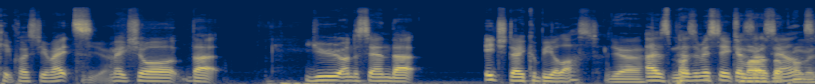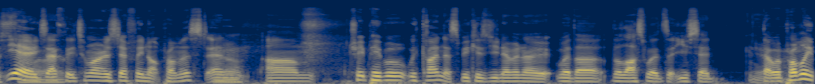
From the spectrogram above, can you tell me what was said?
keep close to your mates. Yeah. Make sure that you understand that each day could be your last. yeah As Not- pessimistic as that sounds, promised, yeah, tomorrow. exactly. Tomorrow is definitely not promised, and um, treat people with kindness because you never know whether the last words that you said yeah. that were probably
